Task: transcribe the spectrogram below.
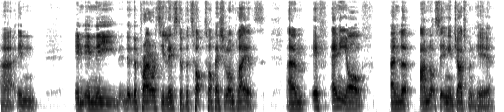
uh, in in in the, the, the priority list of the top top echelon players. Um, if any of and look, I'm not sitting in judgment here,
